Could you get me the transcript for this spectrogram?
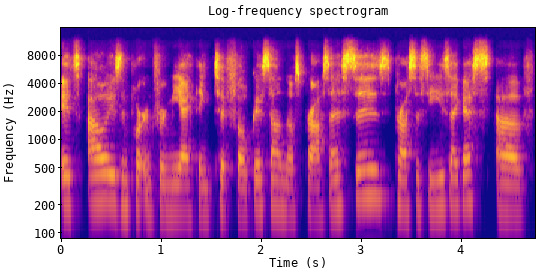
it's always important for me, I think, to focus on those processes, processes, I guess, of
